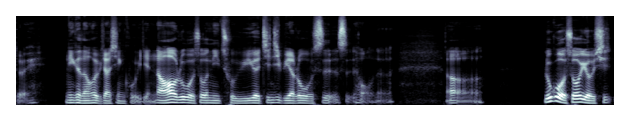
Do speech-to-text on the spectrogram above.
对你可能会比较辛苦一点。然后如果说你处于一个经济比较弱势的时候呢，呃，如果说有些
